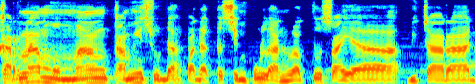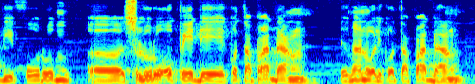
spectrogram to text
karena memang kami sudah pada kesimpulan waktu saya bicara di forum uh, seluruh OPD Kota Padang dengan Wali Kota Padang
